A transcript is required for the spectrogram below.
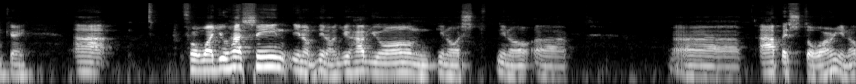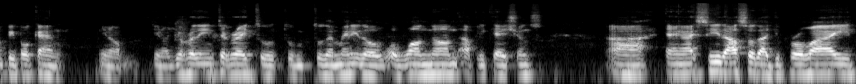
Okay. Uh, for what you have seen you know you know you have your own you know you know uh, uh, app store you know people can you know you know you already integrate to to, to the many of well-known applications. Uh, and i see also that you provide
